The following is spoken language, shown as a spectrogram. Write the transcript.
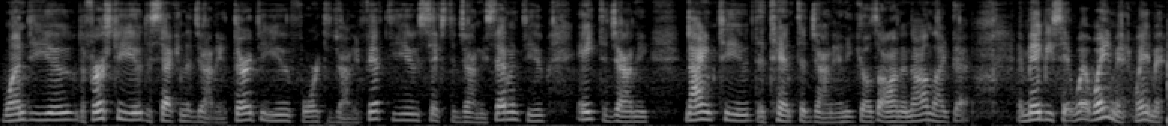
one to you, the first to you, the second to Johnny, third to you, fourth to Johnny, fifth to you, sixth to Johnny, seventh to you, eighth to Johnny, ninth to you, the tenth to Johnny. And he goes on and on like that. And maybe you say, well, wait a minute, wait a minute.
